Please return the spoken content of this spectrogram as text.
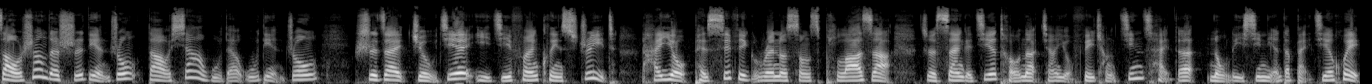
早上的十点钟到下午的五点钟。是在九街以及 Franklin Street，还有 Pacific Renaissance Plaza 这三个街头呢，将有非常精彩的农历新年的摆街会。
